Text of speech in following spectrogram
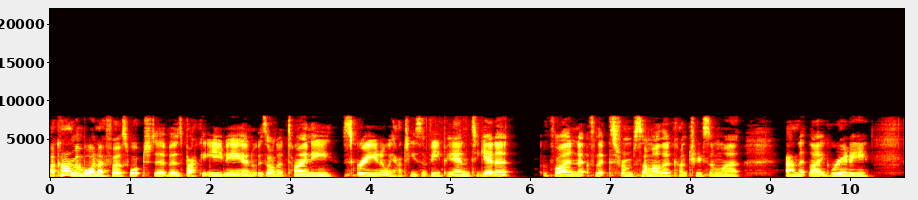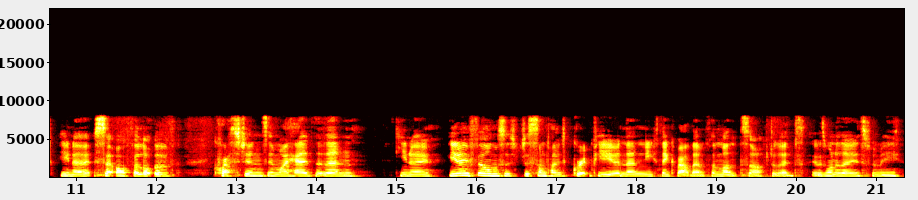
I can't remember when I first watched it, but it was back at uni and it was on a tiny screen and we had to use a VPN to get it via Netflix from some other country somewhere. And it like really, you know, it set off a lot of questions in my head that then you know, you know, films just sometimes grip you, and then you think about them for months afterwards. It was one of those for me.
